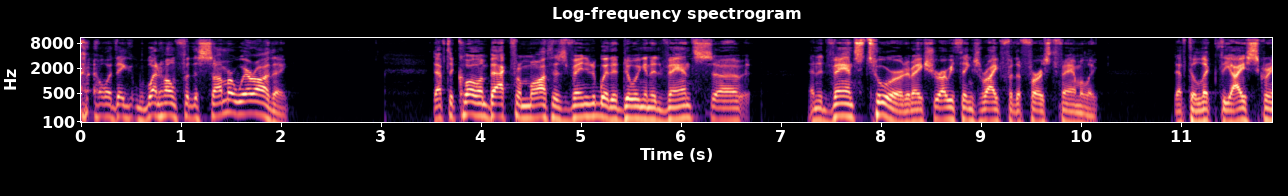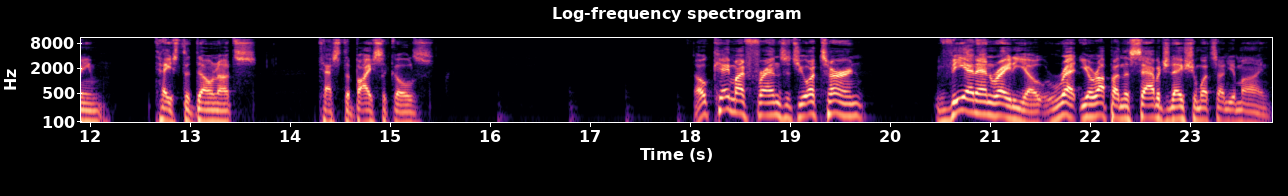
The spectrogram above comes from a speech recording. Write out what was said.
or they went home for the summer? Where are they? They have to call them back from Martha's Vineyard where they're doing an advance, uh, an advance tour to make sure everything's right for the first family. They have to lick the ice cream, taste the donuts, test the bicycles. Okay, my friends, it's your turn. VNN Radio. Rhett, you're up on the Savage Nation. What's on your mind?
